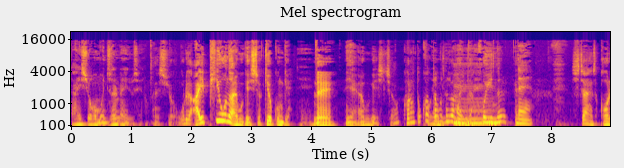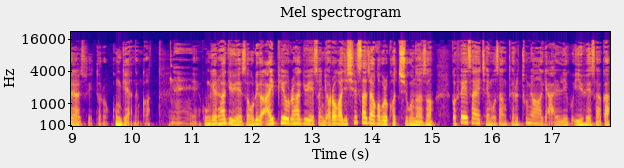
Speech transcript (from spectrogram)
ICO가 뭔지 설명해 주세요. ICO. 우리가 IPO는 알고 계시죠? 기업 공개. 네. 예, 알고 계시죠? 그거랑 똑같다고 코인. 생각합니다. 음. 코인을 예, 네. 시장에서 거래할 수 있도록 공개하는 것. 네. 예, 공개를 하기 위해서 우리가 IPO를 하기 위해서는 여러 가지 실사 작업을 거치고 나서 그 회사의 재무 상태를 투명하게 알리고 이 회사가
